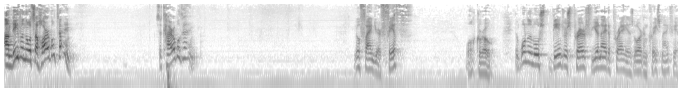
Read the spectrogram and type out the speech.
And even though it's a horrible time, it's a terrible time. You'll find your faith will grow. One of the most dangerous prayers for you and I to pray is, Lord, increase my faith.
